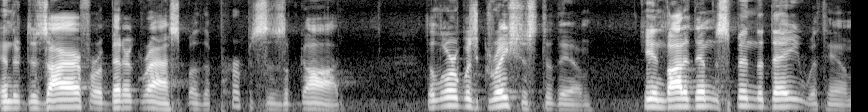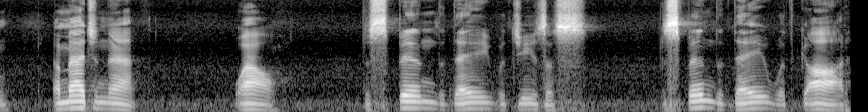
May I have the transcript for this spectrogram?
and their desire for a better grasp of the purposes of God. The Lord was gracious to them. He invited them to spend the day with him. Imagine that. Wow to spend the day with Jesus, to spend the day with God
